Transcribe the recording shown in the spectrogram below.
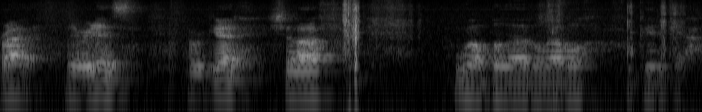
Alright, there it is. We're good. Shut off well below the level. Good to go.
